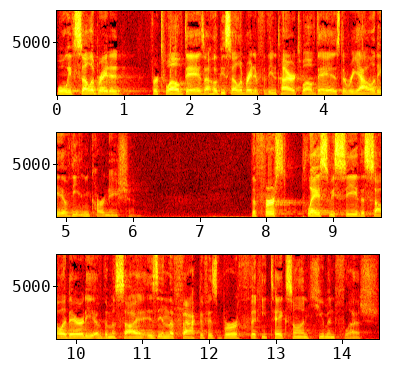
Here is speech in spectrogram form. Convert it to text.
Well, we've celebrated for 12 days. I hope you celebrated for the entire 12 days the reality of the incarnation. The first place we see the solidarity of the Messiah is in the fact of his birth that he takes on human flesh,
